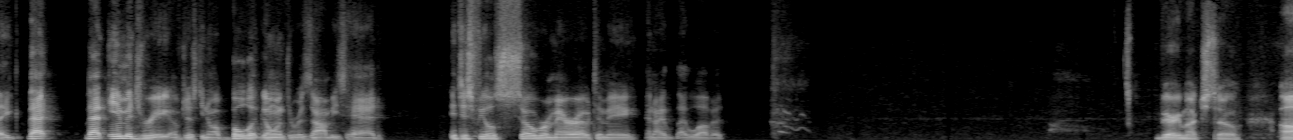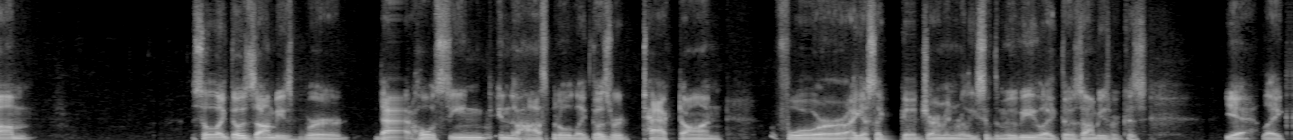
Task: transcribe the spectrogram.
like that that imagery of just, you know, a bullet going through a zombie's head. It just feels so Romero to me, and I, I love it. Very much so. Um so like those zombies were that whole scene in the hospital, like those were tacked on for I guess like a German release of the movie. Like those zombies were because yeah, like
